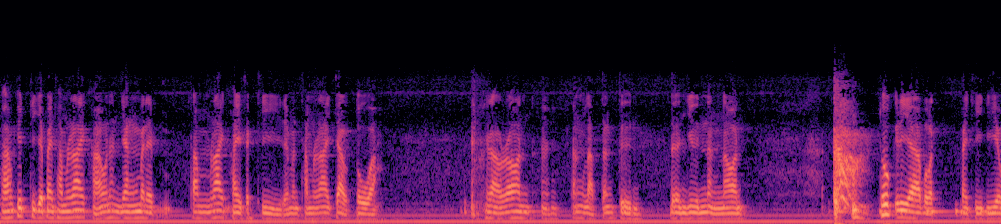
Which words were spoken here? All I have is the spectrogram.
ความคิดที่จะไปทำร้ายเขานั้นยังไม่ได้ทำร้ายใครสักที แต่มันทำร้ายเจ้าตัว เราร้อนตั้งหลับตั้งตื่น เดินยืนนั่งนอน ทุกอิริยาบถไปทีเดียว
